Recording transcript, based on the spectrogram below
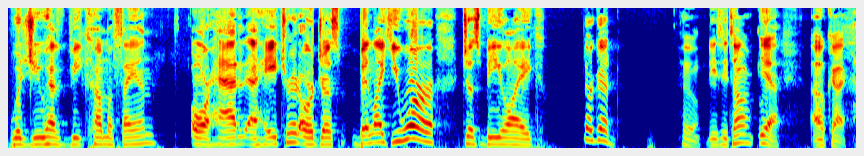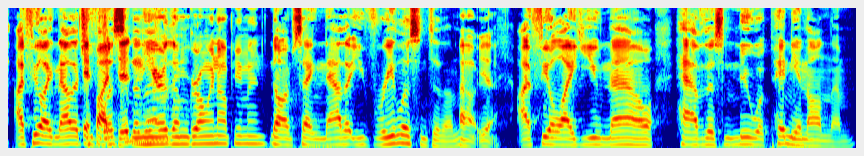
would you have become a fan or had a hatred or just been like you were, just be like, they're good. Who? DC Talk? Yeah. Okay. I feel like now that you've If I listened didn't to hear them growing up, you mean? no, I'm saying now that you've re-listened to them, Oh yeah. I feel like you now have this new opinion on them,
